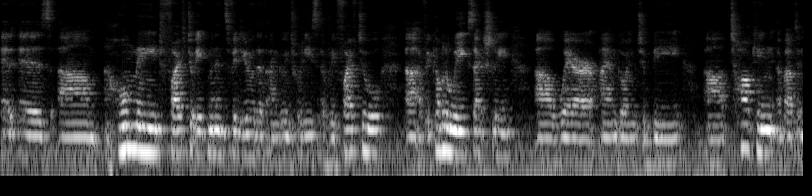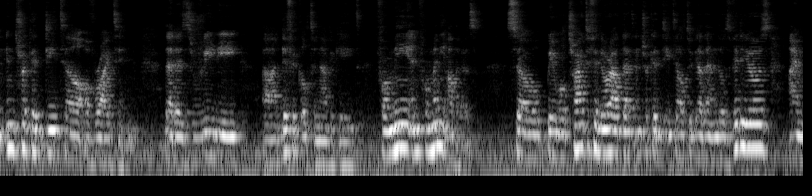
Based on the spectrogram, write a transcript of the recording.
it is um, a homemade five to eight minutes video that I'm going to release every five to uh, every couple of weeks actually, uh, where I am going to be uh, talking about an intricate detail of writing that is really uh, difficult to navigate for me and for many others. So we will try to figure out that intricate detail together in those videos. I'm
